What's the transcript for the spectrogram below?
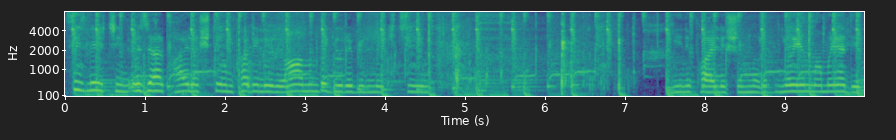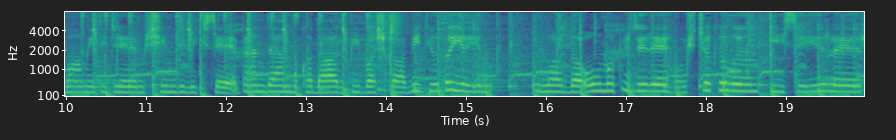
sizler için özel paylaştığım kareleri anında görebilmek için yeni paylaşımları yayınlamaya devam edeceğim. Şimdilikse benden bu kadar. Bir başka videoda yayınlarda olmak üzere. Hoşçakalın. İyi seyirler.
